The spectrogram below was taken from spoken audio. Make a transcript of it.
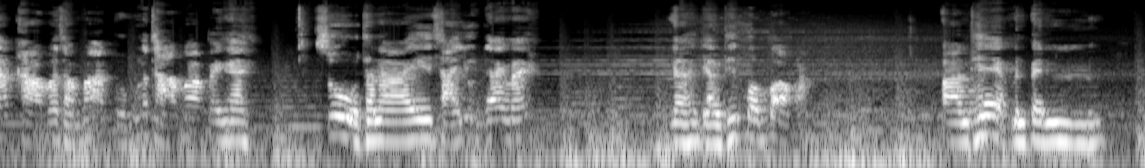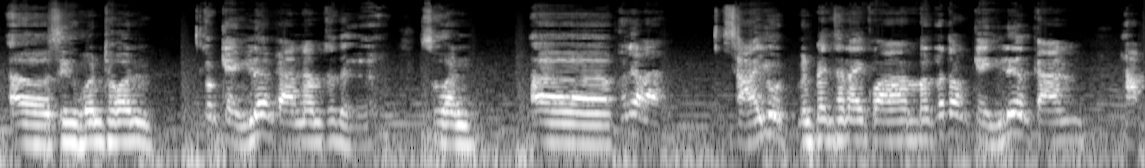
นักข่าวมาสัมภาษณ์ผมก็ถามว่าเป็นไง สู้ทนายสายหยุดได้ไหมนะอย่างที่ผมบอกอะปานเทพมันเป็นสื่อมวลชน ก็เก่งเรื่องการนำเสนอ ส่วนเอ่อเขาเรียกอะไรสายหยุดมันเป็นทนายความมันก็ต้องเก่งเรื่องการหัก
